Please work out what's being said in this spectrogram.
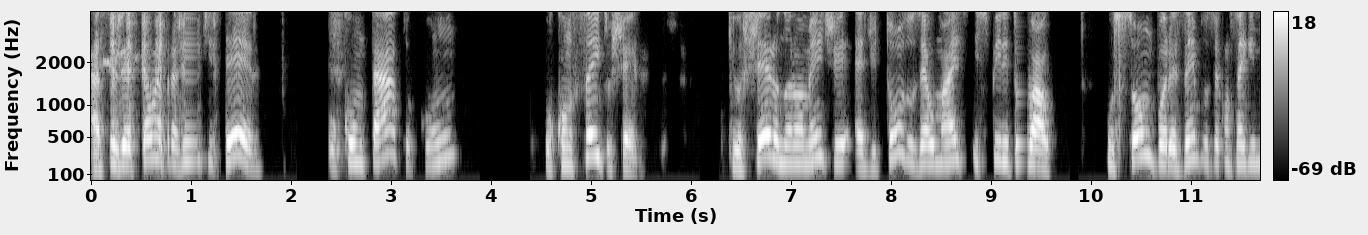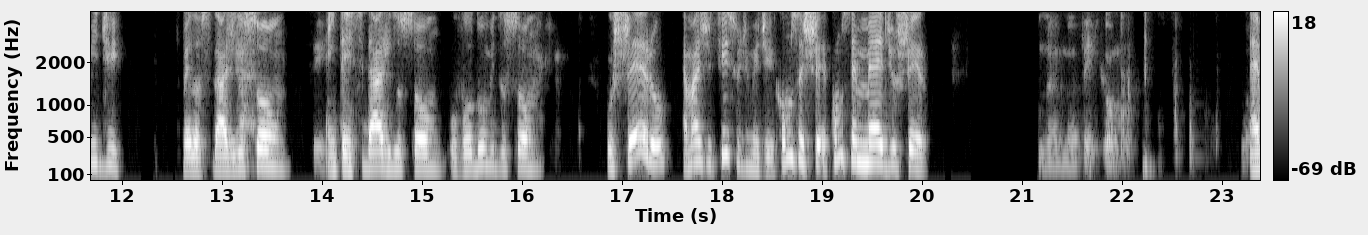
a sugestão é para a gente ter o contato com o conceito cheiro, que o cheiro normalmente é de todos é o mais espiritual. O som, por exemplo, você consegue medir velocidade do som, a intensidade do som, o volume do som. O cheiro é mais difícil de medir. Como você como você mede o cheiro? Não, não tem como. É,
